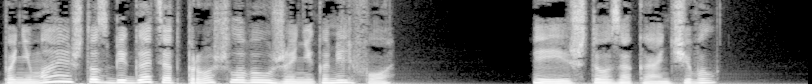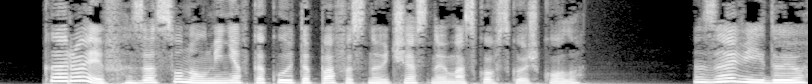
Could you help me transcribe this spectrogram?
понимая, что сбегать от прошлого уже не камильфо. И что заканчивал? Караев засунул меня в какую-то пафосную частную московскую школу. «Завидую»,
